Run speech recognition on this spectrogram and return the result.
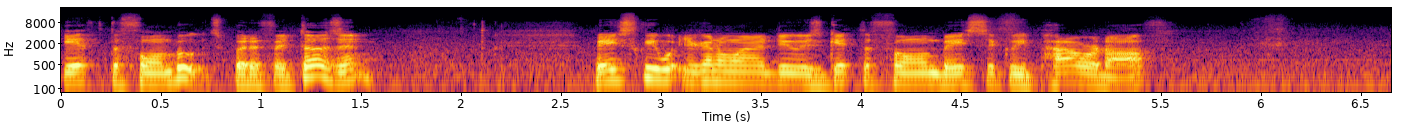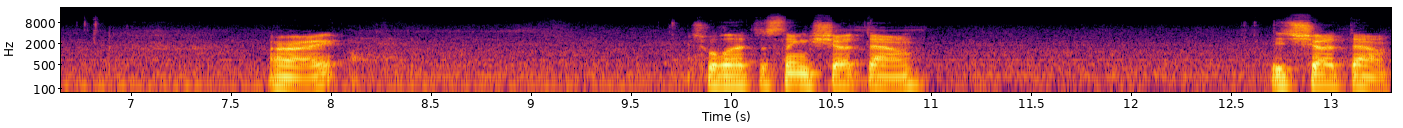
if the phone boots but if it doesn't basically what you're going to want to do is get the phone basically powered off. Alright so we'll let this thing shut down. It's shut down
